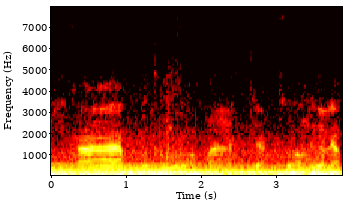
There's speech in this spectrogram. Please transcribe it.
ดีครับรถตู้ออกมาจากสองเดือนแล้ว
